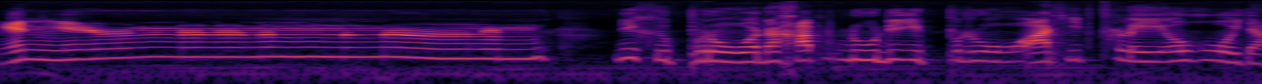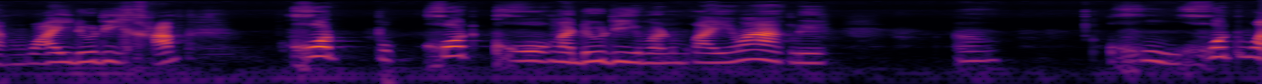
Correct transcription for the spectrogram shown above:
งี้ยเงี้ย นี่คือโปรนะครับ ดูดิโปรอาทิตย์เพลย์โอ้โห อย่างไวดูดิครับ โคตรโคตรโกงอะดูดิมันไวมากเลยโอ้โหโคตรไว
